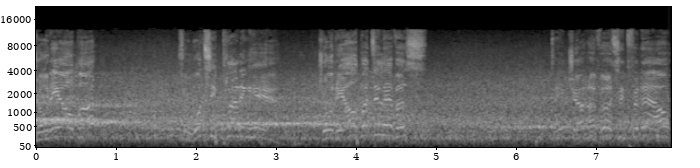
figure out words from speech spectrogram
Jordi Alba. So what's he planning here? Jordi Alba delivers. Danger averted for now.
